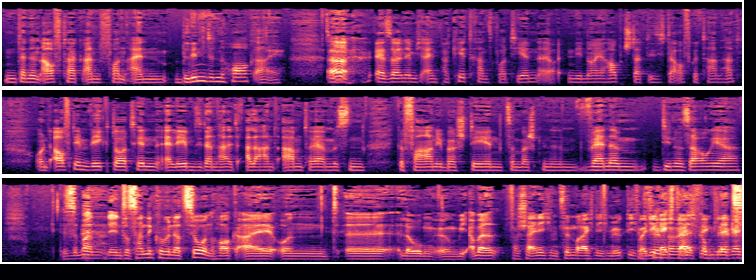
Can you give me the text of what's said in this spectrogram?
nimmt er einen Auftrag an von einem blinden Hawkeye. Ah. Äh, er soll nämlich ein Paket transportieren äh, in die neue Hauptstadt, die sich da aufgetan hat. Und auf dem Weg dorthin erleben sie dann halt allerhand Abenteuer, müssen Gefahren überstehen, zum Beispiel einem Venom-Dinosaurier. Das ist immer eine interessante Kombination, Hawkeye und äh, Logan irgendwie. Aber wahrscheinlich im Filmbereich nicht möglich, weil die Im Rechte Filmbereich halt wegen der komplett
